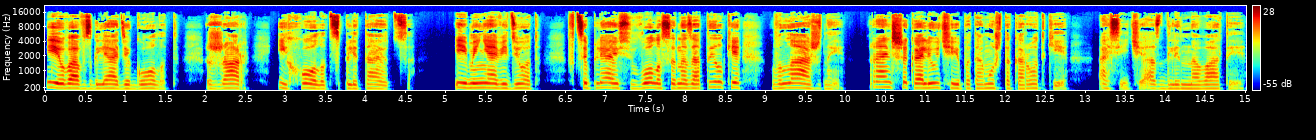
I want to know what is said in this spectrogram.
И во взгляде голод, жар и холод сплетаются. И меня ведет, вцепляюсь в волосы на затылке, влажные, раньше колючие, потому что короткие — а сейчас длинноватые.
